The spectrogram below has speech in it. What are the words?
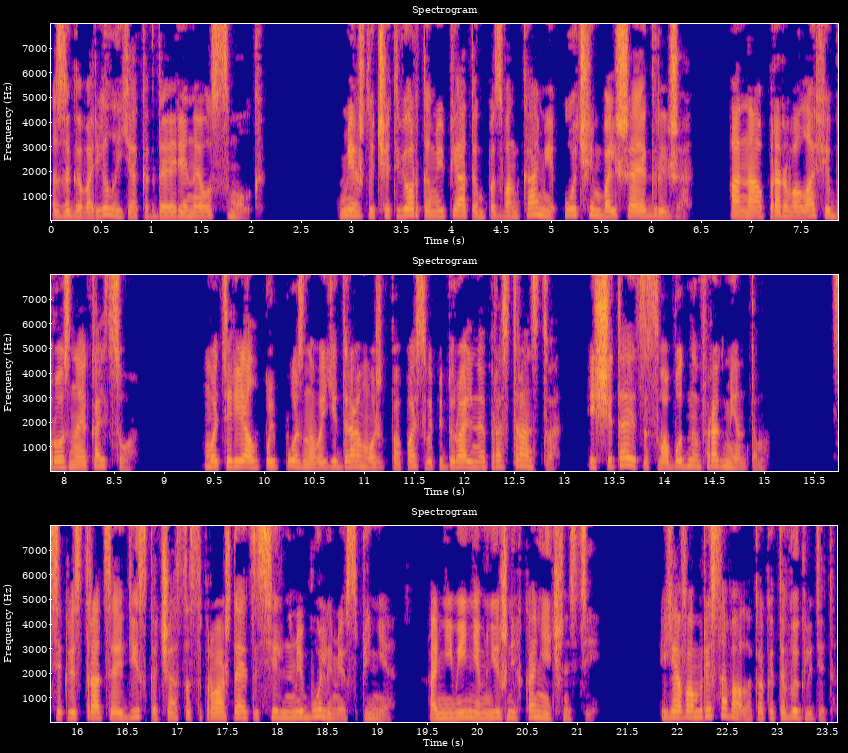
заговорила я, когда Иринеус смолк. Между четвертым и пятым позвонками очень большая грыжа. Она прорвала фиброзное кольцо. Материал пульпозного ядра может попасть в эпидуральное пространство, и считается свободным фрагментом. Секвестрация диска часто сопровождается сильными болями в спине, а не менее нижних конечностей. Я вам рисовала, как это выглядит.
